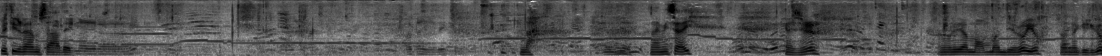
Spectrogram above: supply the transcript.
पृथ्वीराम सादे ल हामी चाहिँ है हजुर हाम्रो यहाँ मन्दिर हो यो चन्द्रगिरीको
